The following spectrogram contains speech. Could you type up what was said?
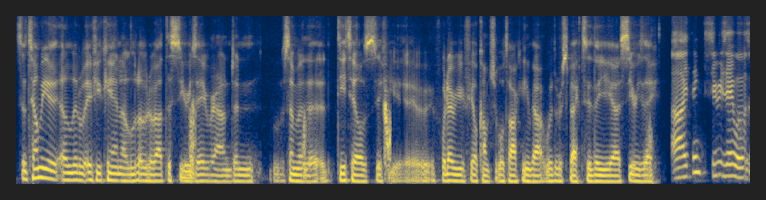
So tell me a little, if you can, a little bit about the Series A round and some of the details, if you, if whatever you feel comfortable talking about with respect to the uh, Series A. I think Series A was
